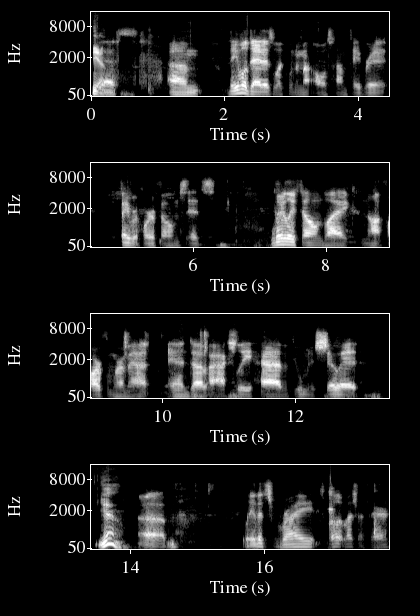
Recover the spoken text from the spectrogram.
Yeah. Yes. Um, the Evil Dead is like one of my all-time favorite favorite horror films. It's literally filmed like not far from where I'm at, and uh, I actually have, if you want me to show it, Yeah. um, I believe it's right. Well, it was right there.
